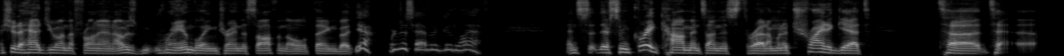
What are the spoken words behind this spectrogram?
I should have had you on the front end. I was rambling trying to soften the whole thing, but yeah, we're just having a good laugh. And so there's some great comments on this thread. I'm going to try to get to to uh,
